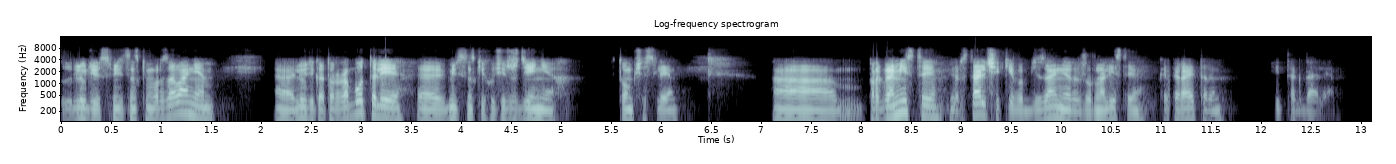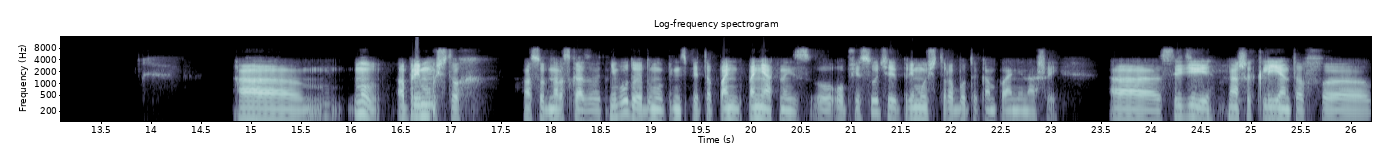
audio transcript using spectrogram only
люди с медицинским образованием, люди, которые работали в медицинских учреждениях в том числе, программисты, верстальщики, веб-дизайнеры, журналисты, копирайтеры и так далее. А, Ну, о преимуществах особенно рассказывать не буду. Я думаю, в принципе, это пон- понятно из общей сути преимуществ работы компании нашей. А, Среди наших клиентов э,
